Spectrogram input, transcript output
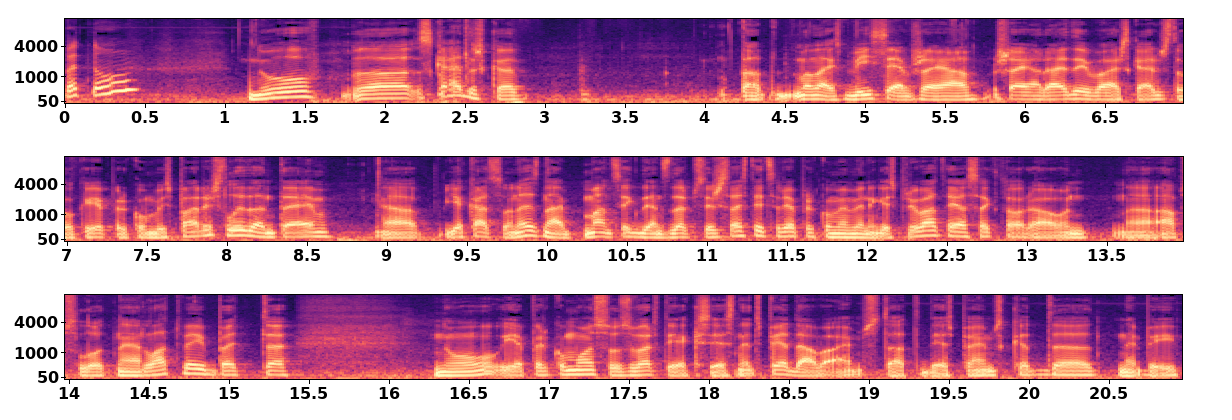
Bet, nu, nu, skaidrs, ka Tātad, man liekas, visiem šajā, šajā raidījumā ir skaidrs, to, ka iepirkumi vispār ir slidena tēma. Ja kāds to nezināja, mans ikdienas darbs ir saistīts ar iepirkumiem vienīgais privātajā sektorā un absolūti ne ar Latviju. Bet, nu, iepirkumos uzvar tie, kas iesniedz piedāvājumus. Tā tad iespējams, ka nebija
